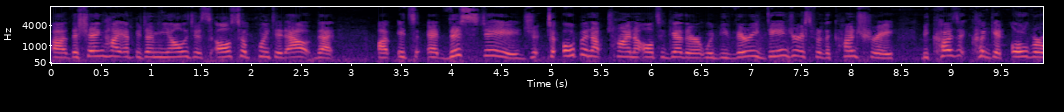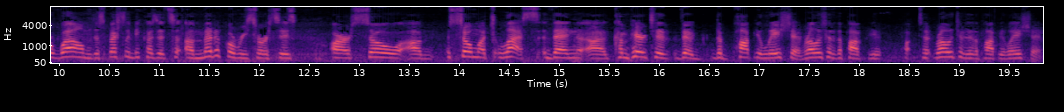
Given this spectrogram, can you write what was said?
uh, the Shanghai epidemiologist also pointed out that uh, it's at this stage to open up China altogether would be very dangerous for the country because it could get overwhelmed, especially because its uh, medical resources are so um, so much less than uh, compared to the the population relative to the popu- to, relative to the population.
